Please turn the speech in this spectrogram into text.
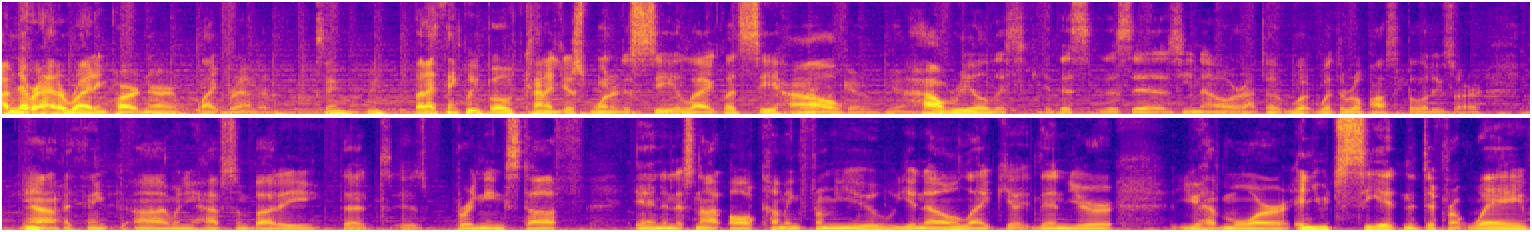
I've never had a writing partner like Brandon. Same with me. But I think we both kind of just wanted to see, like, let's see how yeah. how real this this this is, you know, or the, what what the real possibilities are. Yeah, I think uh, when you have somebody that is bringing stuff in and it's not all coming from you, you know, like then you're you have more and you see it in a different way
